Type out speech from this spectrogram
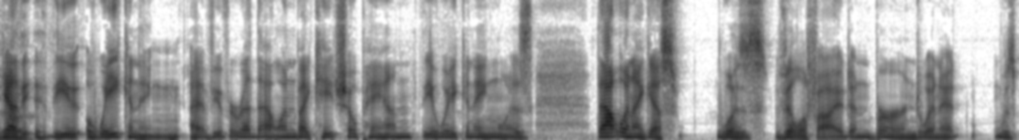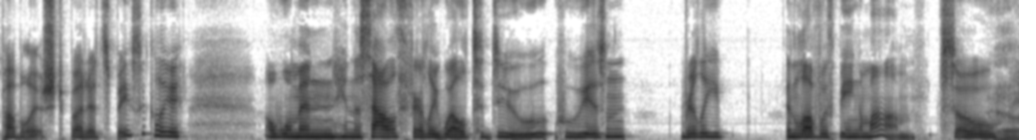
yeah, the, the Awakening. Have you ever read that one by Kate Chopin? The Awakening was that one, I guess, was vilified and burned when it was published, but it's basically a woman in the South, fairly well to do, who isn't really in love with being a mom. So Yeah.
